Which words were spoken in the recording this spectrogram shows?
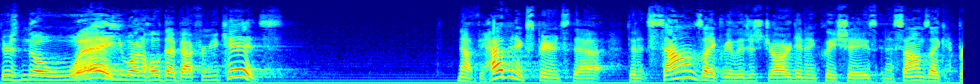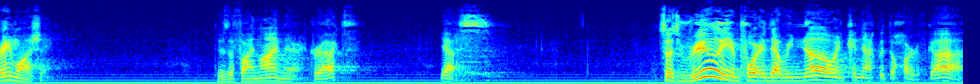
there's no way you want to hold that back from your kids. Now, if you haven't experienced that, then it sounds like religious jargon and cliches, and it sounds like brainwashing. There's a fine line there, correct? Yes. So it's really important that we know and connect with the heart of God.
